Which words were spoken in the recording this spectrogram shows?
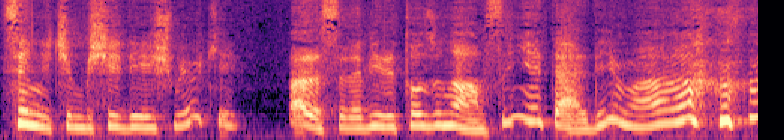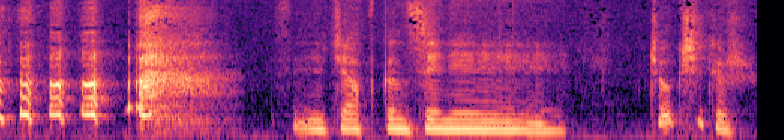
Senin için bir şey değişmiyor ki. Ara sıra biri tozunu alsın yeter değil mi? Seni çapkın seni. Çok şükür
